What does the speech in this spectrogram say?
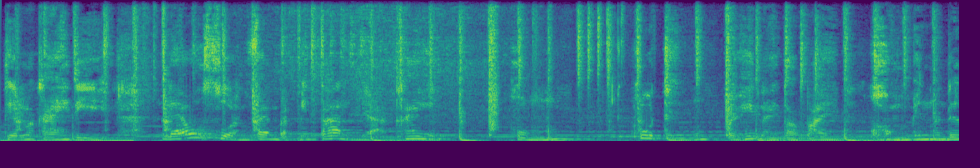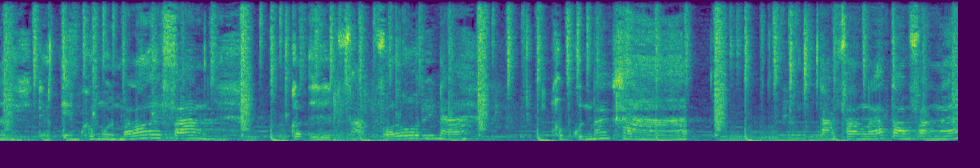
เตรียมร่างกายให้ดี แล้วส่วนแฟนแบดมินตันอยากให้ผม พูดถึงไปที่ไหนต่อไปคอมเมนต์มาเลย เดี๋ยวเตรียมข้อมูลมาเล่าให้ฟังก่อนอื่นฝาก follow ด้วยนะ ขอบคุณมากครับ ตามฟังนะ ตามฟังนะ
